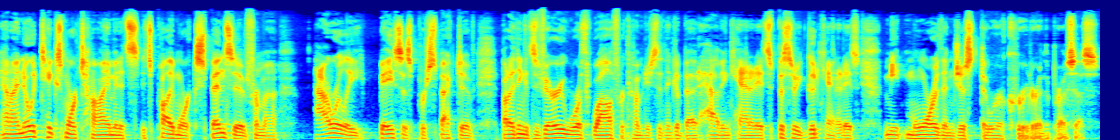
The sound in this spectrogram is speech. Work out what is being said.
And I know it takes more time and it's it's probably more expensive from a hourly basis perspective. But I think it's very worthwhile for companies to think about having candidates, especially good candidates, meet more than just the recruiter in the process.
